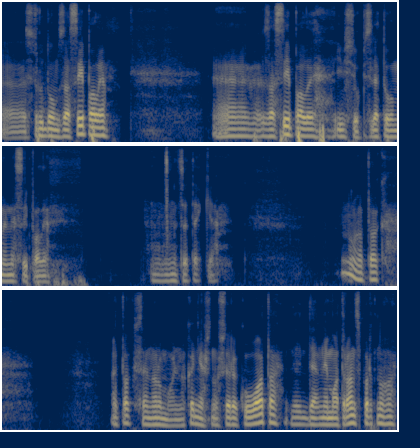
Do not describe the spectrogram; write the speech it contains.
е, з трудом засипали. Е, Засипали і все. Після того ми не сипали. Це таке. Ну, а так. А так все нормально. Звісно, широкувато, де нема транспортного,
